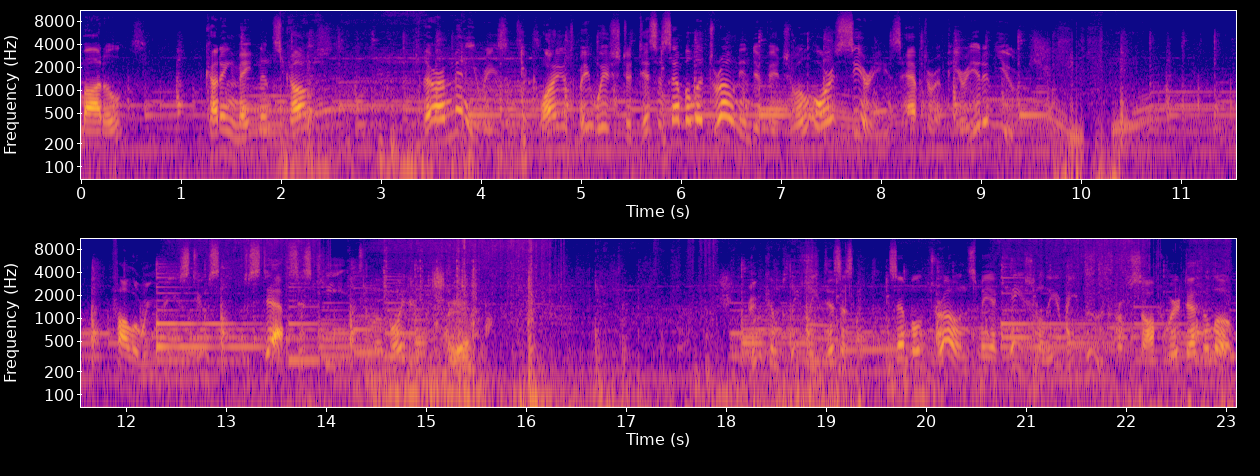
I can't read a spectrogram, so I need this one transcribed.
models, cutting maintenance costs. There are many reasons a client may wish to disassemble a drone individual or series after a period of use. Following these two steps is key to avoiding Incompletely disassembled drones may occasionally reboot from software death alone.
